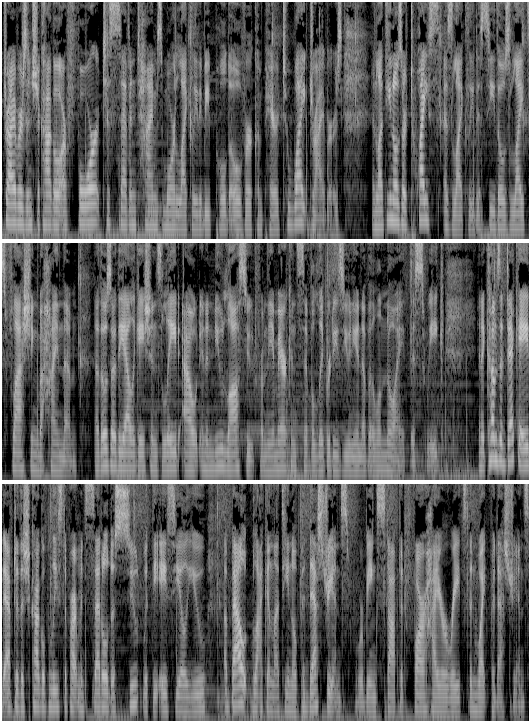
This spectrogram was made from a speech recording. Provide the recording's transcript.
drivers in Chicago are four to seven times more likely to be pulled over compared to white drivers. And Latinos are twice as likely to see those lights flashing behind them. Now, those are the allegations laid out in a new lawsuit from the American Civil Liberties Union of Illinois this week. And it comes a decade after the Chicago Police Department settled a suit with the ACLU about black and Latino pedestrians who were being stopped at far higher rates than white pedestrians.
